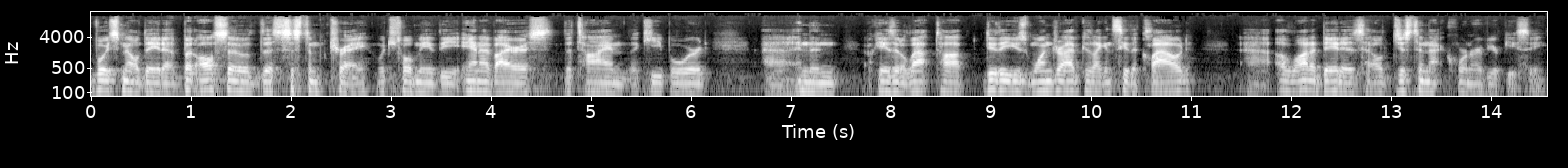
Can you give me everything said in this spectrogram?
voicemail data, but also the system tray, which told me the antivirus, the time, the keyboard, uh, and then okay, is it a laptop? Do they use OneDrive because I can see the cloud? Uh, a lot of data is held just in that corner of your PC.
